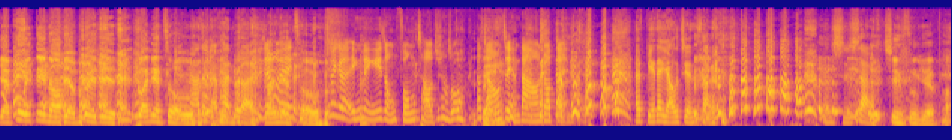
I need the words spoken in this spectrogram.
也不一定哦，也不一定，观念错误。拿这个来判断，你就会那个引领一种风潮，就想说要假装自己很大，然后就要带你，还别在腰间上，很时尚，迅速约炮。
